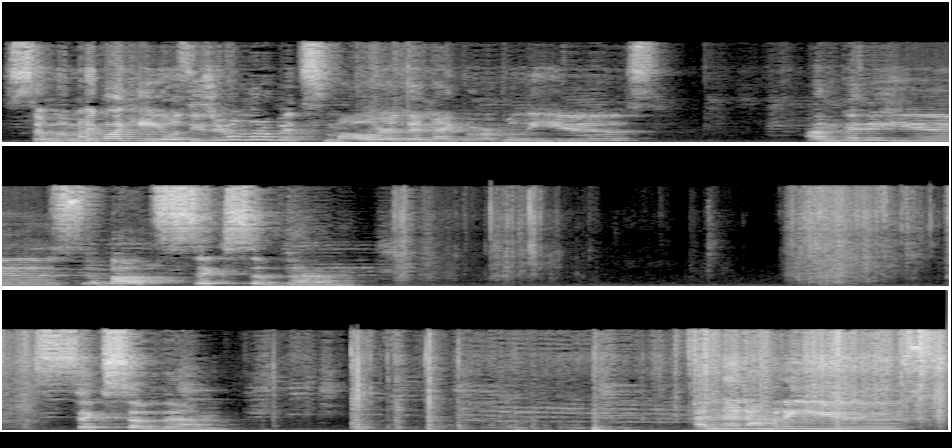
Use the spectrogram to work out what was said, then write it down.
some of my guajillos. These are a little bit smaller than I normally use. I'm gonna use about six of them. Six of them. And then I'm gonna use,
